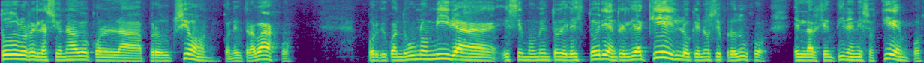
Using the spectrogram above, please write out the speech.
todo lo relacionado con la producción, con el trabajo. Porque cuando uno mira ese momento de la historia, en realidad, ¿qué es lo que no se produjo en la Argentina en esos tiempos?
